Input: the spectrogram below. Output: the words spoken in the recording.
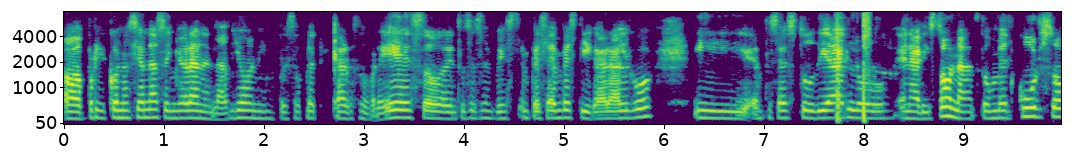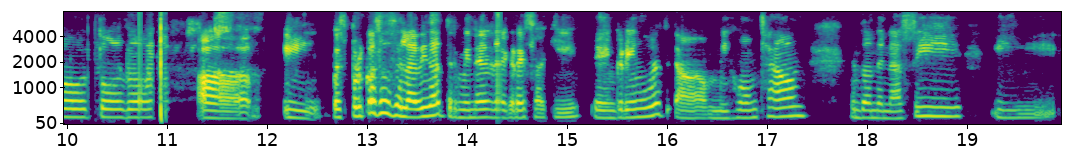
uh, porque conocí a una señora en el avión y empezó a platicar sobre eso, entonces empe empecé a investigar algo y empecé a estudiarlo en Arizona, tomé el curso, todo, uh, y pues por cosas de la vida terminé de regreso aquí en Greenwood, uh, mi hometown, en donde nací y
